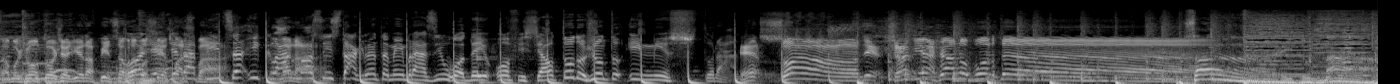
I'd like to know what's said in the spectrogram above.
Tamo junto, hoje é dia da pizza pra Hoje você é dia da participar. pizza e, claro, nosso Instagram também, Brasil Rodeio Oficial, tudo junto e misturado. É só deixar viajar no portão. Sai do nave.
